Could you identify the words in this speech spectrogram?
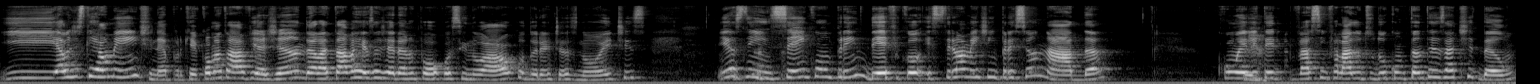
E ela disse que realmente, né? Porque como ela tava viajando, ela tava exagerando um pouco assim no álcool durante as noites. E assim, sem compreender, ficou extremamente impressionada com ele ter assim falado tudo com tanta exatidão.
